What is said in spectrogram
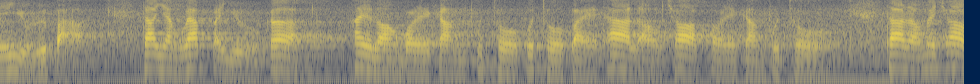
นี้อยู่หรือเปล่า ถ้ายังแวบไปอยู่ก็ให้ลองบริกรรมพุทโธพุทโธไป ถ้าเราชอบบริกรรมพุทโธ ถ้าเราไม่ชอบ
